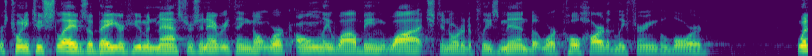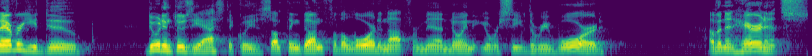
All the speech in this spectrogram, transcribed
Verse 22 Slaves, obey your human masters in everything. Don't work only while being watched in order to please men, but work wholeheartedly, fearing the Lord. Whatever you do, Do it enthusiastically, something done for the Lord and not for men, knowing that you'll receive the reward of an inheritance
